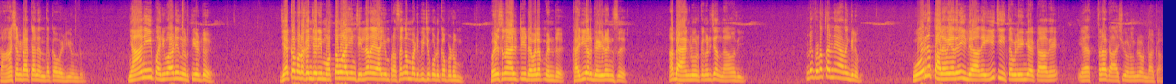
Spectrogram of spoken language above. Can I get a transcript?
കാശുണ്ടാക്കാൻ എന്തൊക്കെ വഴിയുണ്ട്? ഞാൻ ഈ പരിപാടി നിർത്തിയിട്ട് ജേക്കബ് അടക്കഞ്ചേരി മൊത്തമായും ചില്ലറയായും പ്രസംഗം പഠിപ്പിച്ചു കൊടുക്കപ്പെടും. പേഴ്സണാലിറ്റി ഡെവലപ്മെന്റ് കരിയർ ഗൈഡൻസ് ആ ബാംഗ്ലൂർക്ക് അങ്ങോട്ട് ചെന്നാൽ മതി. ഉണ്ട് ഇവിടെ തന്നെയാണെങ്കിലും ഒരു തലവേദന ഇല്ലാതെ ഈ ചീത്തവിളിയും കേൾക്കാതെ എത്ര കാശ് വേണമെങ്കിലും ഉണ്ടാക്കാം.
